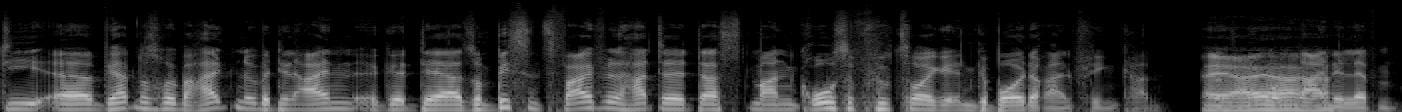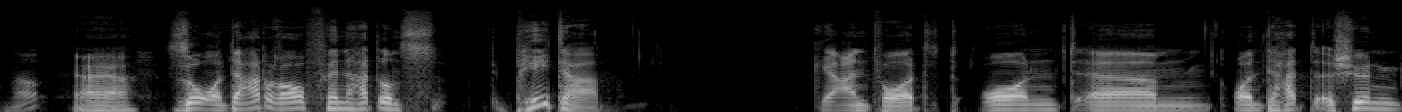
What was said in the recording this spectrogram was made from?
Die, äh, wir hatten uns darüber behalten über den einen, äh, der so ein bisschen Zweifel hatte, dass man große Flugzeuge in Gebäude reinfliegen kann. Ja, ja, ja. 9-11. Ne? Ja, ja. So, und daraufhin hat uns Peter geantwortet und, ähm, und hat schön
